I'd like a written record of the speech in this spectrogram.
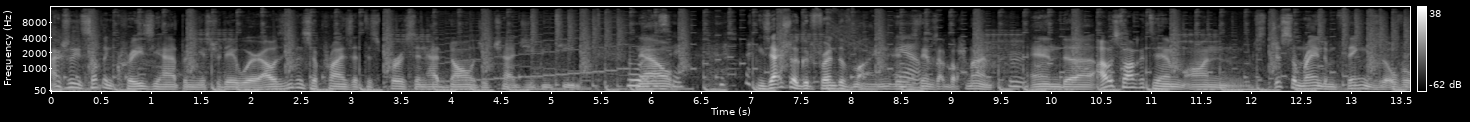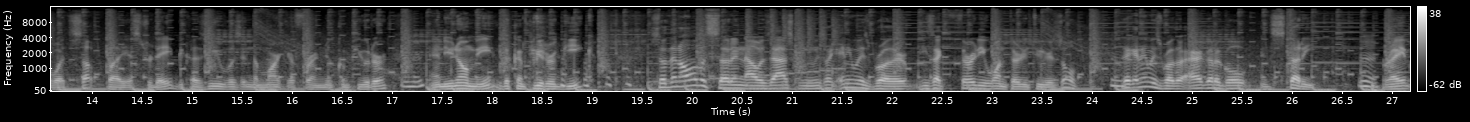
actually, something crazy happened yesterday where I was even surprised that this person had knowledge of Chat GPT. Who now, is he's actually a good friend of mine, and Yeah. his name's Abdurrahman. And uh, I was talking to him on just, some random things over WhatsApp uh, yesterday because he was in the market for a new computer. And you know me, the computer geek. so then all of a sudden, I was asking him, he's like, anyways, brother, he's like 31, 32 years old. He's like, anyways, brother, I gotta go and study. Right?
